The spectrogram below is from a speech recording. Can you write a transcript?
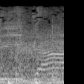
日が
